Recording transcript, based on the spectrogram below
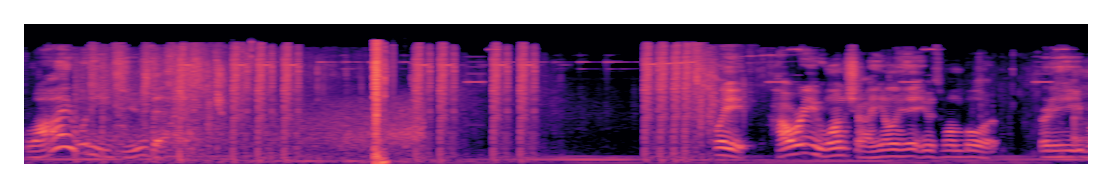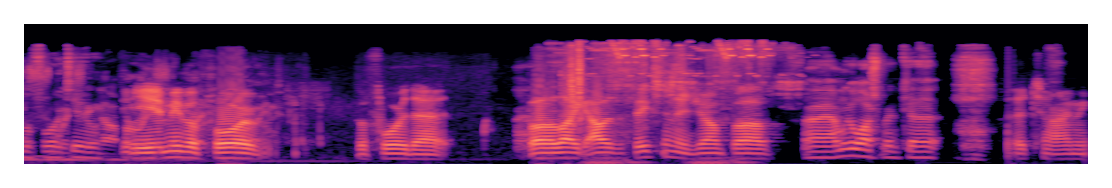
Why would he do that? Wait, how are you one shot? He only hit you with one bullet. Or did he hit you before too? He hit me before, before that. But like, I was fixing to jump up. Alright, I'm gonna watch mid cut. The timing.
